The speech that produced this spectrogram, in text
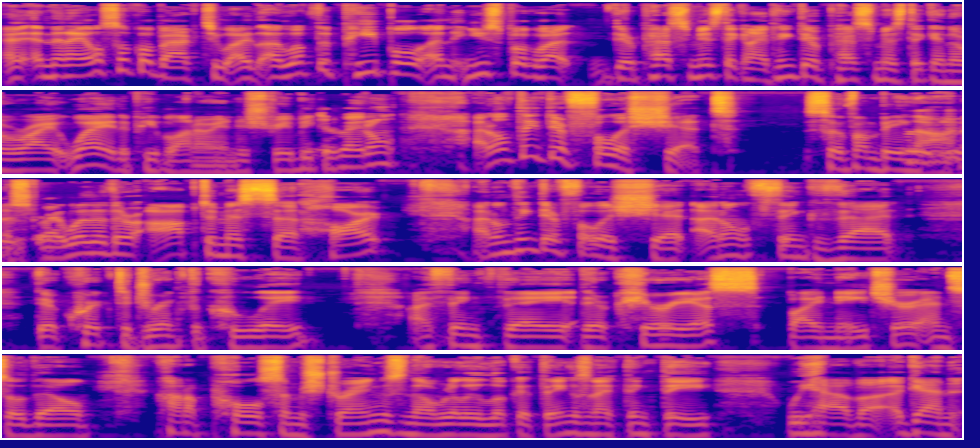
And, and then I also go back to I, I love the people, and you spoke about they're pessimistic, and I think they're pessimistic in the right way. The people in our industry because I don't I don't think they're full of shit. So if I'm being honest, right, whether they're optimists at heart, I don't think they're full of shit. I don't think that they're quick to drink the Kool-Aid. I think they they're curious by nature, and so they'll kind of pull some strings and they'll really look at things. And I think they we have uh, again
